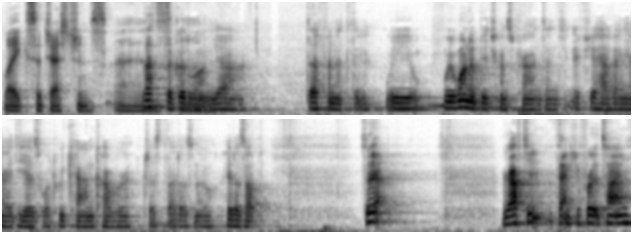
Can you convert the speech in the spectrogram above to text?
like suggestions. And, That's a good um, one, yeah. Definitely, we we want to be transparent, and if you have any ideas what we can cover, just let us know. Hit us up. So yeah, Rafty, thank you for the time.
